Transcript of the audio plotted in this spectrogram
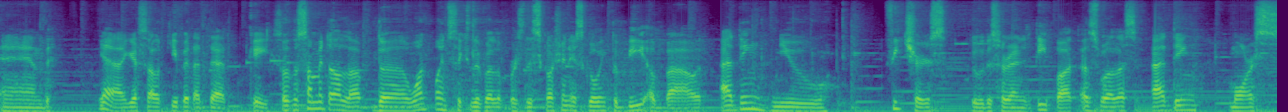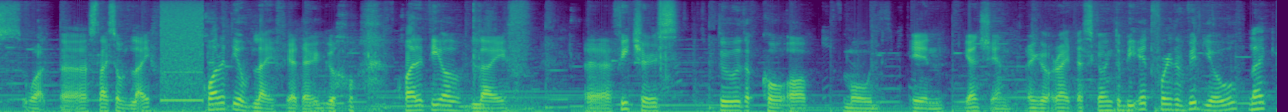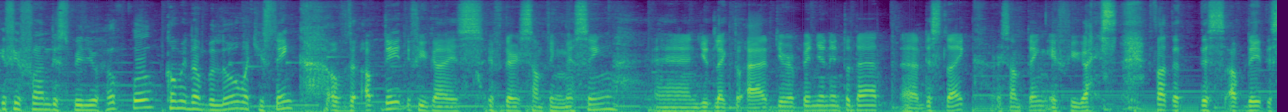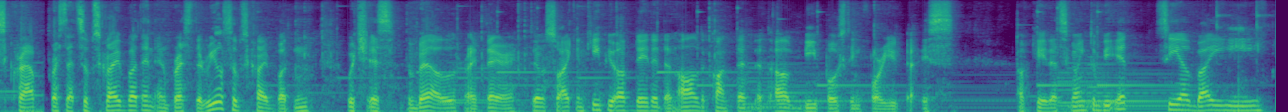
And yeah, I guess I'll keep it at that. Okay, so to sum it all up, the 1.6 developers discussion is going to be about adding new features to the Serenity Teapot as well as adding more what uh, slice of life quality of life yeah there you go quality of life uh, features to the co-op mode in Genshin. There you go. Right, that's going to be it for the video. Like if you found this video helpful. Comment down below what you think of the update. If you guys, if there's something missing and you'd like to add your opinion into that, uh, dislike or something. If you guys thought that this update is crap, press that subscribe button and press the real subscribe button, which is the bell right there, so I can keep you updated on all the content that I'll be posting for you guys. Okay, that's going to be it. See ya, bye!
